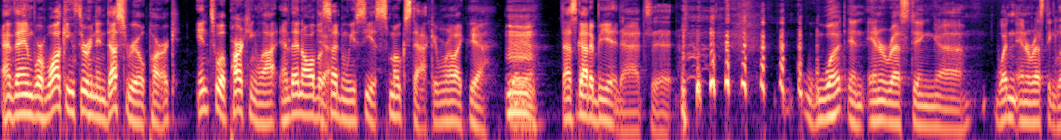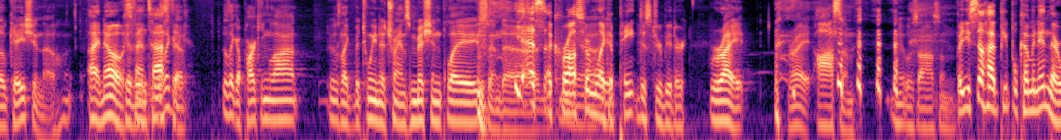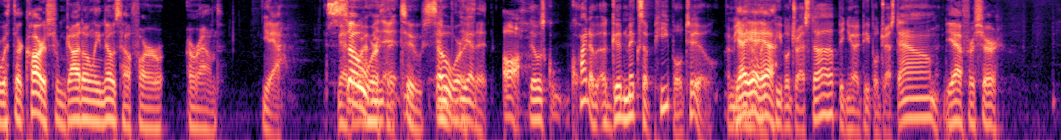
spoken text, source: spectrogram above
And then we're walking through an industrial park into a parking lot, and then all of a Yeah. sudden we see a smokestack, and we're like, Yeah. "Mm, that's got to be it. That's it. what an interesting uh, what an interesting location though. I know, it's it- fantastic. It was, like a, it was like a parking lot. It was like between a transmission place and uh, yes, across from yeah, like a paint distributor. right, right. Awesome. it was awesome. But you still had people coming in there with their cars from God only knows how far around. Yeah. Yeah, So were- I worth mean, it too. So and- worth yeah, it. Oh, There was quite a, a good mix of people too. I mean, Yeah, yeah, like, yeah. People dressed up, and you had people dressed down. yeah, for sure.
